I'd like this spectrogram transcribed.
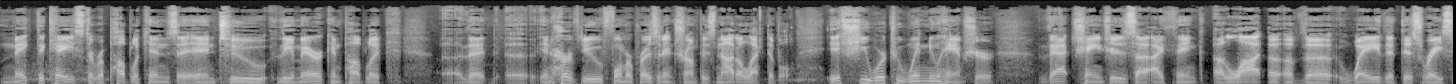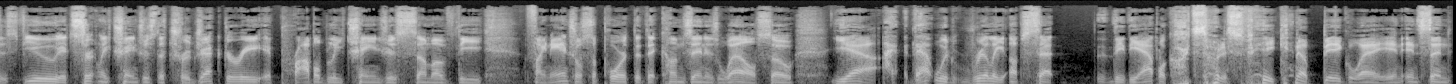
make the case to Republicans and to the American public uh, that, uh, in her view, former President Trump is not electable. If she were to win New Hampshire, that changes, uh, I think, a lot of the way that this race is viewed. It certainly changes the trajectory. It probably changes some of the financial support that, that comes in as well. So, yeah, I, that would really upset the, the apple cart, so to speak, in a big way and, and send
